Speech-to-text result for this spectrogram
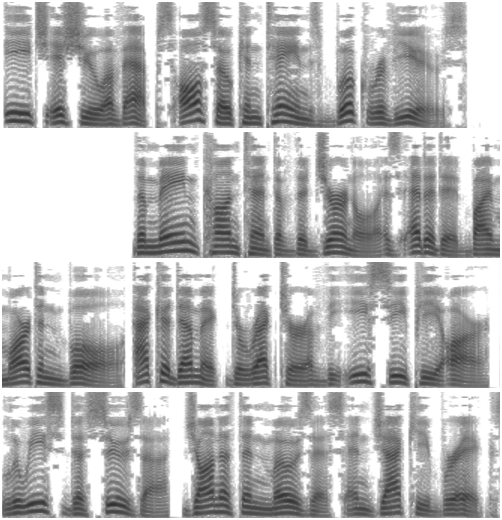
Each issue of EPS also contains book reviews. The main content of the journal is edited by Martin Bull academic director of the ECPR, Luis de Sousa, Jonathan Moses and Jackie Briggs.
